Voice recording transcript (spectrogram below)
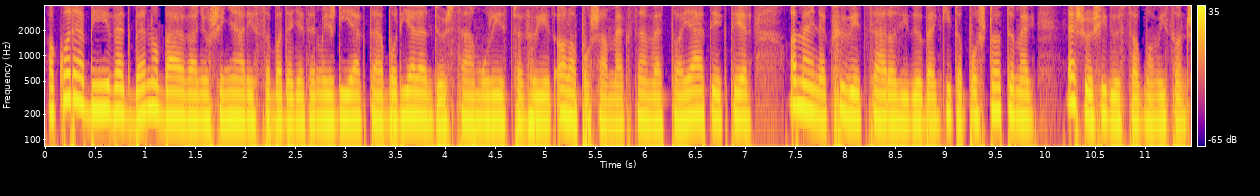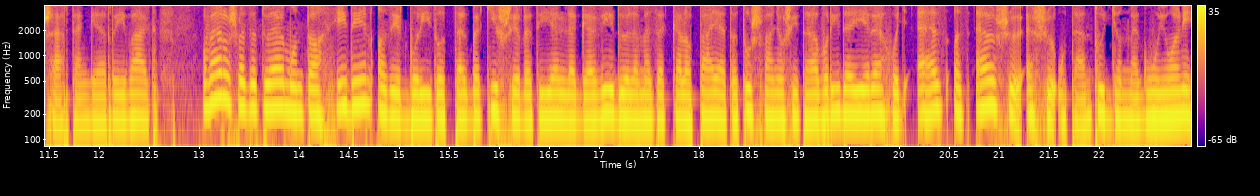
A korábbi években a Bálványosi Nyári Szabad Egyetem Diáktábor jelentős számú résztvevőjét alaposan megszenvedte a játéktér, amelynek füvét száraz időben kitaposta a tömeg, esős időszakban viszont sártengerré vált. A városvezető elmondta, idén azért borították be kísérleti jelleggel védőlemezekkel a pályát a tusványosi tábor idejére, hogy ez az első eső után tudjon megújulni.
